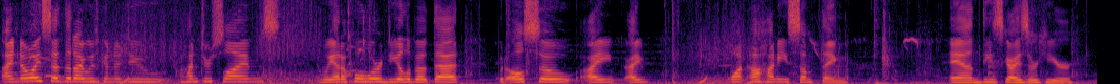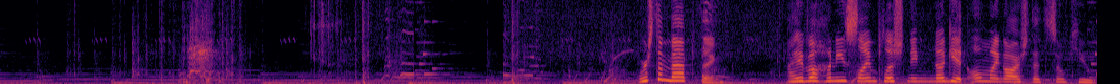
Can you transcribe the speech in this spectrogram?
I know I said that I was gonna do hunter slimes, and we had a whole ordeal about that, but also I I want a honey something, and these guys are here. Where's the map thing? I have a honey slime plush named Nugget. Oh my gosh, that's so cute.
